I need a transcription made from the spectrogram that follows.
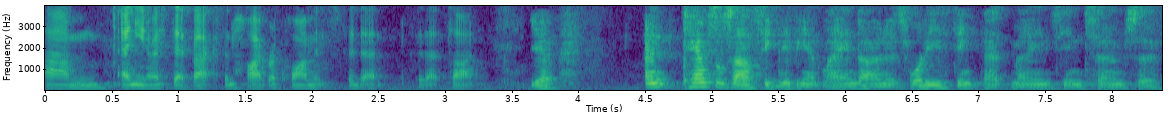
um, and you know setbacks and height requirements for that for that site. Yeah, and councils are significant landowners. What do you think that means in terms of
